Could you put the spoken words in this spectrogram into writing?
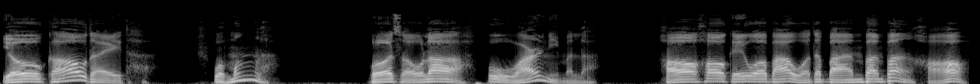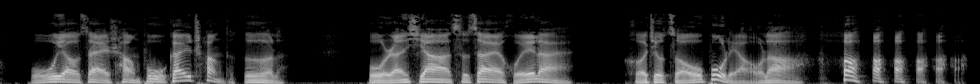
有高的艾特。”我懵了，我走了，不玩你们了，好好给我把我的板板办好，不要再唱不该唱的歌了，不然下次再回来，可就走不了了。哈哈哈哈哈哈！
